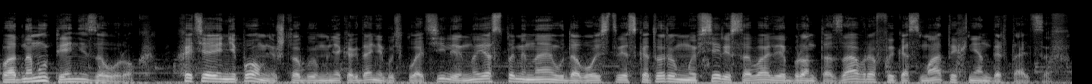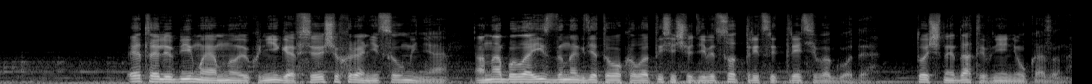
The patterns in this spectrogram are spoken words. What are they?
по одному пенни за урок. Хотя я не помню, чтобы мне когда-нибудь платили, но я вспоминаю удовольствие, с которым мы все рисовали бронтозавров и косматых неандертальцев. Эта любимая мною книга все еще хранится у меня. Она была издана где-то около 1933 года. Точной даты в ней не указано.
